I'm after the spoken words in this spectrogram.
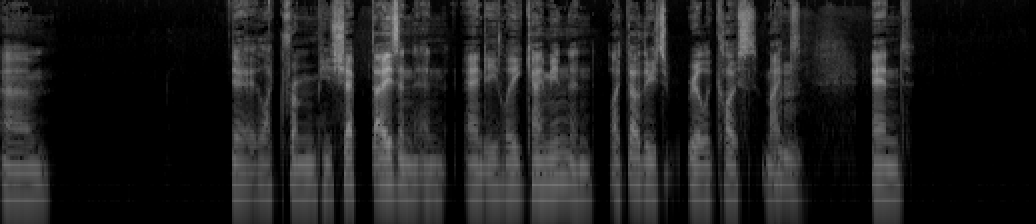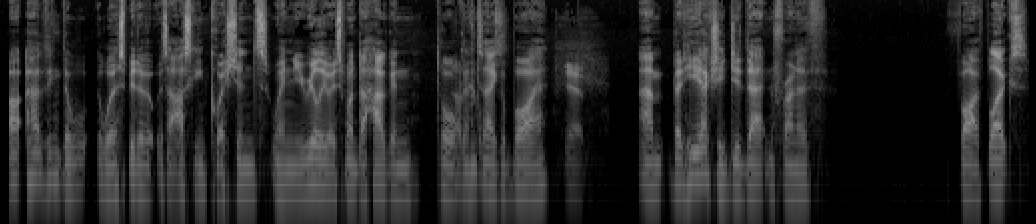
Um, yeah, like from his Shep days, and, and Andy Lee came in, and like they were these really close mates. Mm. And I, I think the, the worst bit of it was asking questions when you really just wanted to hug and talk Of and say goodbye. Yeah. Um, but he actually did that in front of five blokes,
